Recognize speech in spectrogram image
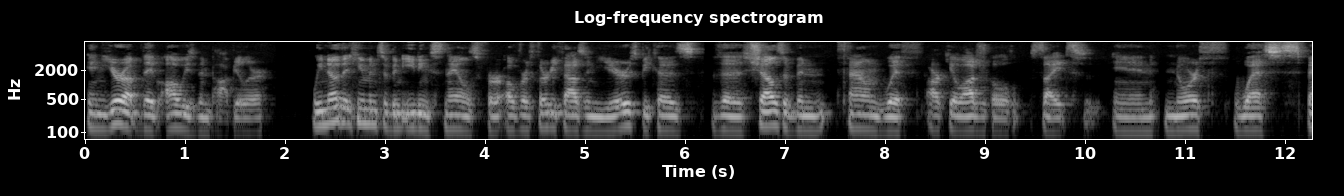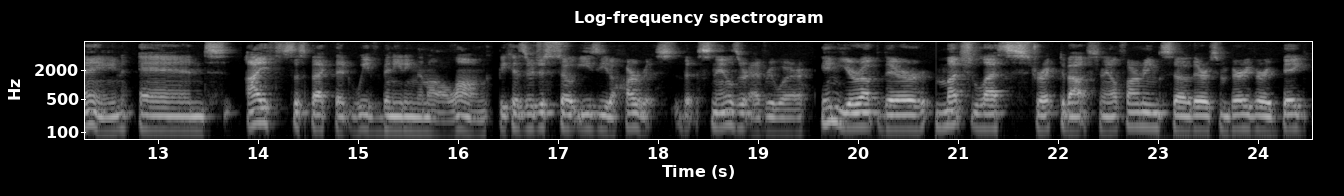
In Europe, they've always been popular. We know that humans have been eating snails for over 30,000 years because the shells have been found with archaeological sites in northwest Spain, and I suspect that we've been eating them all along because they're just so easy to harvest. The snails are everywhere. In Europe, they're much less strict about snail farming, so there are some very, very big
